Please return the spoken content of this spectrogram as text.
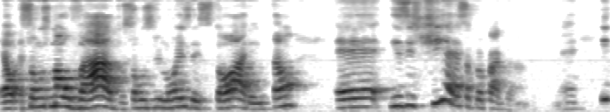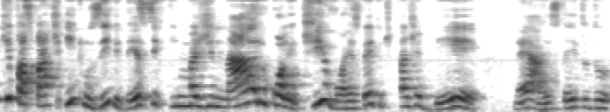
É, são os malvados, são os vilões da história. Então, é, existia essa propaganda. Né? E que faz parte, inclusive, desse imaginário coletivo a respeito de KGB, né? a respeito do,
